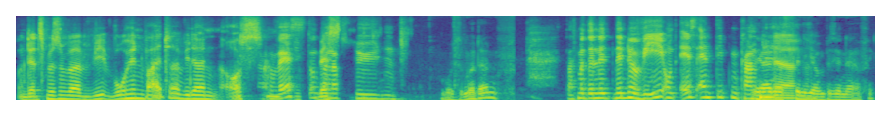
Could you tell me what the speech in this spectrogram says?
Und jetzt müssen wir wie, wohin weiter? Wieder in Osten? Nach West und dann nach. Süden. Wo sind wir dann? Dass man dann nicht, nicht nur W und S eintippen kann. Ja, wie- das Ja. finde ich auch ein bisschen nervig.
